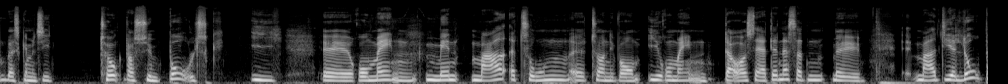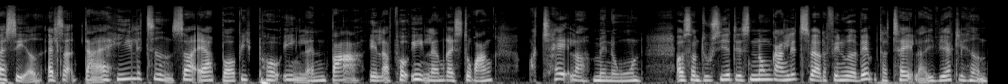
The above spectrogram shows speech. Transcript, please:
hvad skal man sige, tungt og symbolsk i øh, romanen, men meget af tonen, øh, Tony Worm, i romanen, der også er, den er sådan øh, meget dialogbaseret. Altså, der er hele tiden, så er Bobby på en eller anden bar, eller på en eller anden restaurant, og taler med nogen. Og som du siger, det er sådan nogle gange lidt svært at finde ud af, hvem der taler i virkeligheden.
